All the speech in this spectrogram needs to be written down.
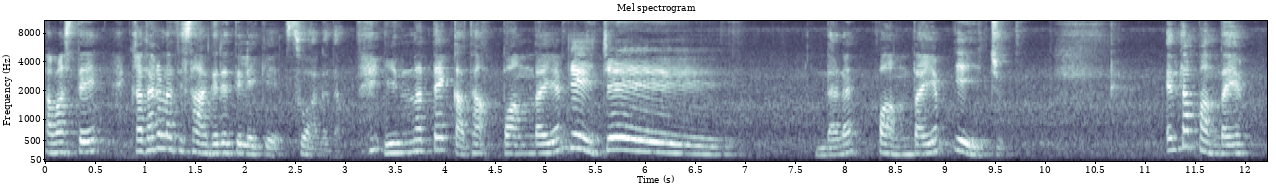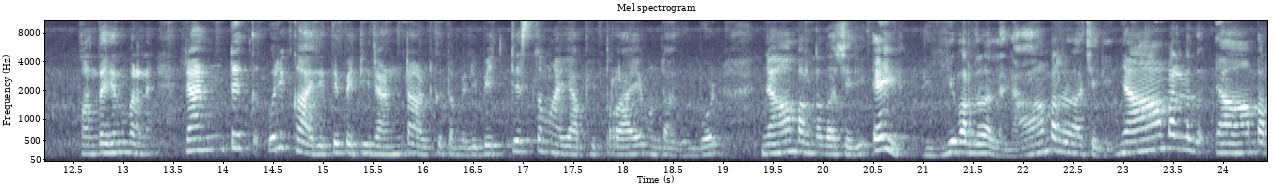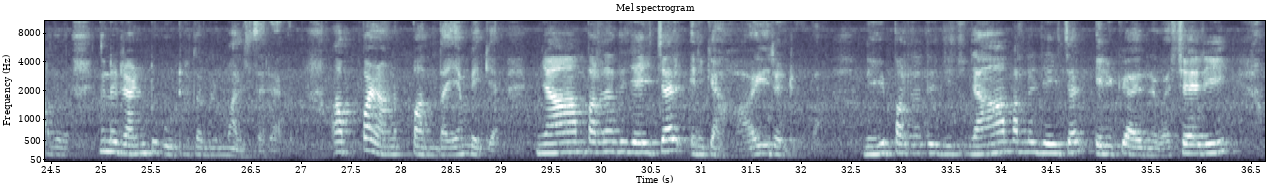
നമസ്തേ. കഥകളതി സാഗരത്തിലേക്ക് സ്വാഗതം. ഇന്നത്തെ കഥ പന്തയം ജയിച്ചേ. എന്താണ്? പന്തയം ജയിച്ചു. എന്താ പന്തയം? പന്തയം എന്ന് പറഞ്ഞാൽ രണ്ട് ഒരു കാര്യത്തെപ്പറ്റി രണ്ടാൾക്ക് തമ്മിൽ വ്യത്യസ്തമായ അഭിപ്രായം ഉണ്ടാകുമ്പോൾ ഞാൻ പറഞ്ഞതാ ശരി. ഏയ് നീ പറഞ്ഞതല്ല. ഞാൻ പറഞ്ഞതാ ശരി. ഞാൻ പറഞ്ഞത് ഞാൻ പറഞ്ഞത്. ഇങ്ങനെ രണ്ട് കൂട്ടർ തമ്മിൽ മത്സരമാകും അപ്പോഴാണ് പന്തയം വയ്ക്കുക. ഞാൻ പറഞ്ഞത് ജയിച്ചാൽ എനിക്ക് ആയിരം രൂപ. നീ പറഞ്ഞത് ഞാൻ പറഞ്ഞത് ജയിച്ചാൽ എനിക്ക് ആയിരം രൂപ. ശരി.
